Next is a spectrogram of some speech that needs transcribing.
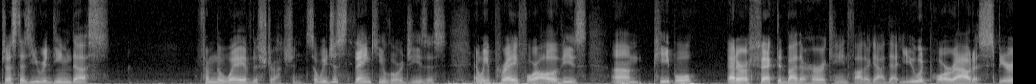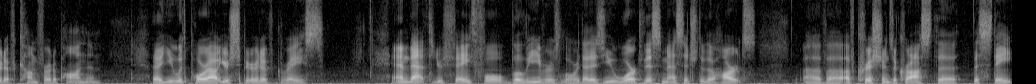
just as you redeemed us from the way of destruction. So we just thank you, Lord Jesus. And we pray for all of these um, people that are affected by the hurricane, Father God, that you would pour out a spirit of comfort upon them, that you would pour out your spirit of grace, and that through faithful believers, Lord, that as you work this message through the hearts of, uh, of Christians across the, the state,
